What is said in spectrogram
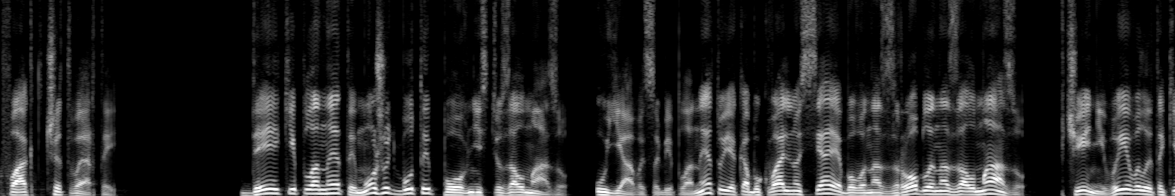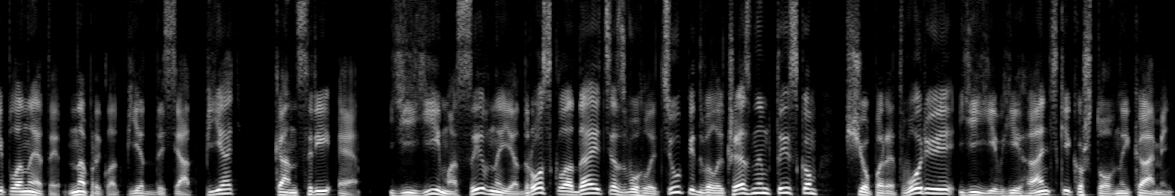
Факт четвертий. Деякі планети можуть бути повністю з алмазу. Уяви собі планету, яка буквально сяє, бо вона зроблена з алмазу. Вчені виявили такі планети, наприклад, 55 Кансрі Е. Її масивне ядро складається з вуглецю під величезним тиском, що перетворює її в гігантський коштовний камінь.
